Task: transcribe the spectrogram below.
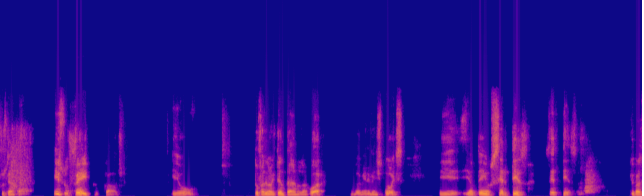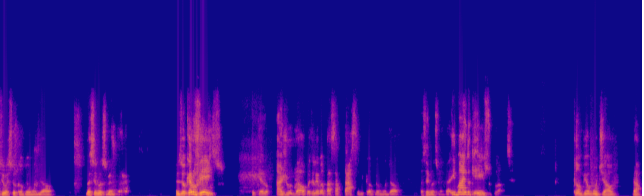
sustentável. Isso feito, Cláudio, eu estou fazendo 80 anos agora, em 2022, e eu tenho certeza, certeza, que o Brasil vai ser o campeão mundial da segurança alimentar. Mas eu quero ver isso. Eu quero ajudar o país a levantar essa taça de campeão mundial da segurança alimentar. E mais do que isso, Cláudio, campeão mundial da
